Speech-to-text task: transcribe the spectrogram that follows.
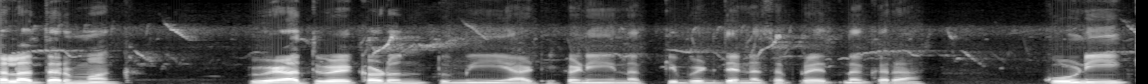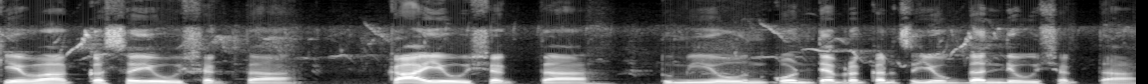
चला तर मग. वेळात वेळ काढून तुम्ही या ठिकाणी नक्की भेट देण्याचा प्रयत्न करा. कोणी केव्हा कसं येऊ शकता? का येऊ शकता? तुम्ही येऊन कोणत्या प्रकारचं योगदान देऊ शकता?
